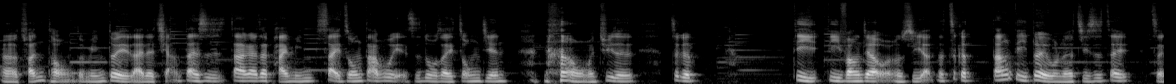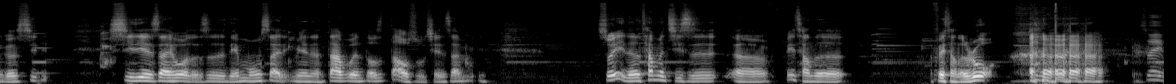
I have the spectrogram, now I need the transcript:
呃传统的名队来的强，但是大概在排名赛中，大部分也是落在中间。那我们去的这个地地方叫瓦伦西亚，那这个当地队伍呢，其实在整个系系列赛或者是联盟赛里面呢，大部分都是倒数前三名。所以呢，他们其实呃非常的非常的弱，所以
